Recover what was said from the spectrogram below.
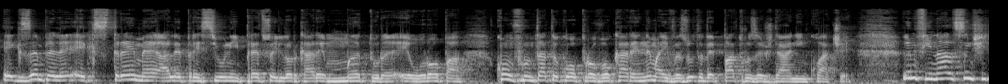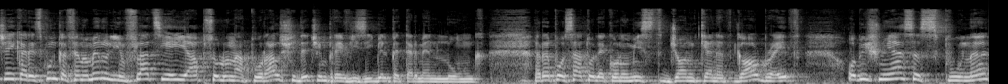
exemplele extreme ale presiunii prețurilor care mătură Europa, confruntată cu o provocare nemai văzută de 40 de ani încoace. În final, sunt și cei care spun că fenomenul inflației e absolut natural și deci imprevizibil vizibil pe termen lung. Răposatul economist John Kenneth Galbraith obișnuia să spună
